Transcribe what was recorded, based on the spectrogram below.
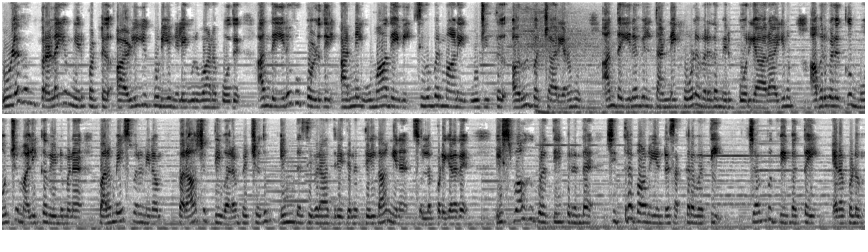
உலகம் பிரளயம் ஏற்பட்டு அழியக்கூடிய நிலை உருவான போது அந்த இரவு பொழுதில் அன்னை உமாதேவி சிவபெருமானை பூஜித்து அருள் பெற்றார் எனவும் அந்த இரவில் தன்னை போல விரதம் இருப்போர் யாராயினும் அவர்களுக்கு மோட்சம் அளிக்க வேண்டுமென பரமேஸ்வரனிடம் பராசக்தி வரம் பெற்றதும் இந்த சிவராத்திரி தினத்தில் தான் என சொல்லப்படுகிறது. இஸ்வாகு குலத்தில் பிறந்த சித்திரபானு என்ற சக்கரவர்த்தி ஜம்பு தீபத்தை எனப்படும்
